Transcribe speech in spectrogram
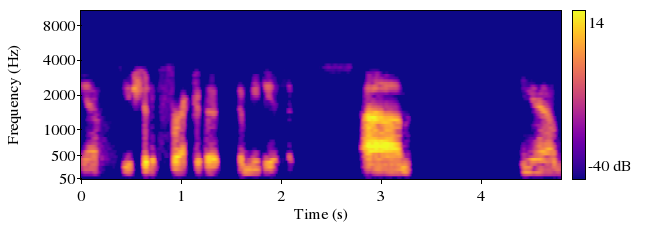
you know, you should have corrected it immediately. Um, you know,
